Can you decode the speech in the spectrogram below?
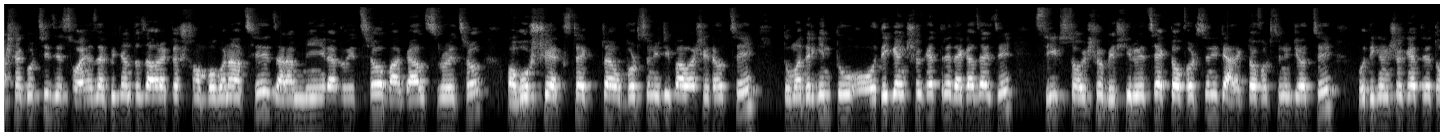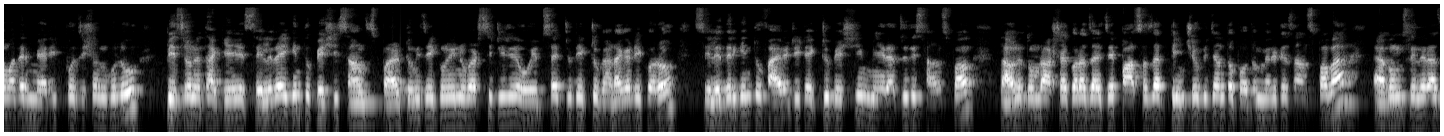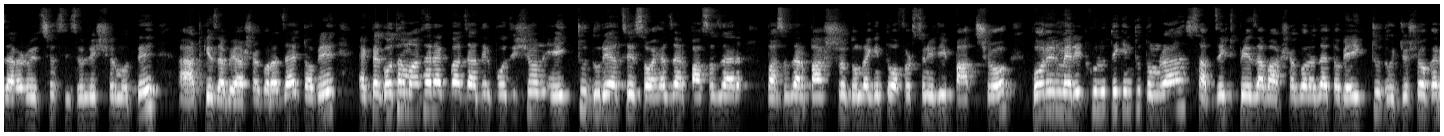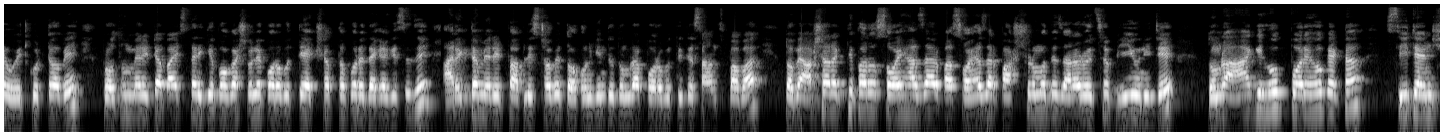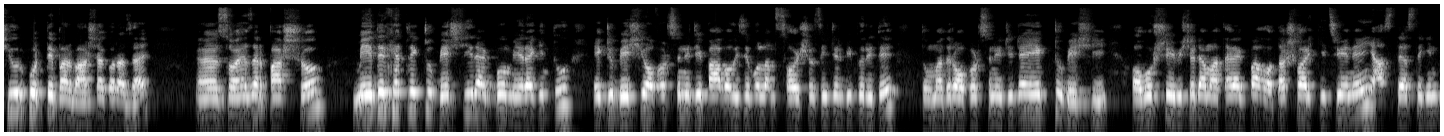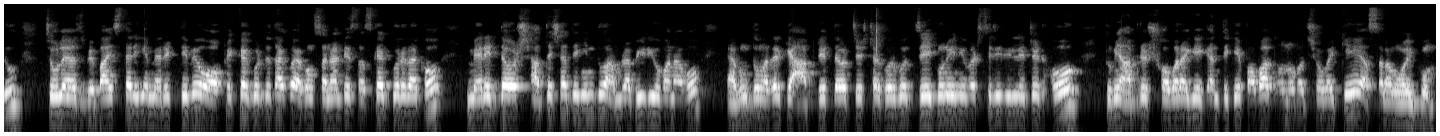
আশা করছি যে ছয় হাজার পর্যন্ত যাওয়ার একটা সম্ভাবনা আছে। যারা মেয়েরা রয়েছে বা গার্লস রয়েছে, অবশ্যই এক্সট্রা একটা অপরচুনিটি পাওয়া। সেটা হচ্ছে তোমাদের কিন্তু অধিকাংশ ক্ষেত্রে দেখা যায় যে সিট ছয়শো বেশি রয়েছে, একটা অপরচুনিটি আরেকটা অপরচুনিটি হচ্ছে, অধিকাংশ ক্ষেত্রে তোমাদের মেরিট পজিশনগুলো পেছনে থাকে ছেলেরাই কিন্তু বেশি চান্স পায়। তুমি যে কোনো ইউনিভার্সিটির ওয়েবসাইট যদি একটু ঘাটাঘাটি করো ছেলেদের কিন্তু প্রায়োরিটিটা একটু বেশি, মেয়েরা যদি চান্স পাও, তাহলে তোমরা আশা করা যায় যে পাঁচ হাজার তিনশো পর্যন্ত প্রথম মেরিটে চান্স পাবা এবং ছেলেরা যারা রয়েছে ছিচল্লিশশোর মধ্যে আটকে যাবে আশা করা যায়। তবে একটা কথা মাথায় রাখবা, যাদের পজিশন একটু দূরে আছে, ছয় হাজার, পাঁচ হাজার পাঁচ হাজার পাঁচশো, তোমরা কিন্তু অপরচুনিটি পাচ্ছ। পরের মেরিট গুলোতে কিন্তু তোমরা সাবজেক্ট পেয়ে যাবে, আশা করা যায়। তবে একটু ধৈর্য সহকারে ওয়েট করতে হবে। প্রথম মেরিটটা বাইশ তারিখে প্রকাশ হলে পরবর্তী এক সপ্তাহ পরে দেখা গেছে যে আরেকটা মেরিট পাবলিশ হবে, তখন কিন্তু তোমরা পরবর্তীতে চান্স পাবা। তবে আশা রাখতে পারো, ছয় হাজার বা ছয় হাজার পাঁচশোর মধ্যে যারা রয়েছে ভি ইউনিটে তোমরা আগে হোক, পরে হোক একটা সিট এনশিওর করতে পারবা, আশা করা যায়। ছয় হাজার পাঁচশো মেয়েদের ক্ষেত্রে একটু বেশি রাখব, মেয়েরা কিন্তু একটু বেশি অপরচুনিটি পাবা। ওই যে বললাম, ছয়শো সিটের বিপরীতে তোমাদের অপরচুনিটিটা একটু বেশি। অবশ্যই এই বিষয়টা মাথায় রাখবা, হতাশ হওয়ার কিছুই নেই। আস্তে আস্তে কিন্তু চলে আসবে। বাইশ তারিখে মেরিট দেবে, ও অপেক্ষা করতে থাকো এবং চ্যানেলটি সাবস্ক্রাইব করে রাখো। মেরিট দেওয়ার সাথে সাথে কিন্তু আমরা ভিডিও বানাবো এবং তোমাদেরকে আপডেট দেওয়ার চেষ্টা করব। যে কোনো ইউনিভার্সিটি রিলেটেড হোক, তুমি আপডেট সবার আগে এখান থেকে পাবা। ধন্যবাদ সবাইকে। আসসালামু আলাইকুম।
